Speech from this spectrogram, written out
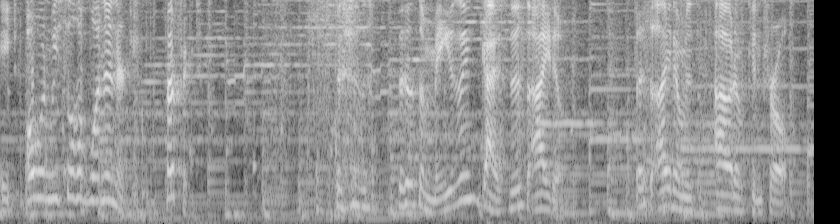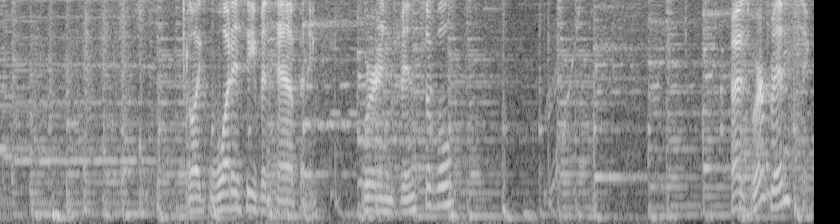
8. Oh, and we still have one energy. Perfect. This is this is amazing. Guys, this item this item is out of control. Like, what is even happening? We're invincible? Guys, we're vincing.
